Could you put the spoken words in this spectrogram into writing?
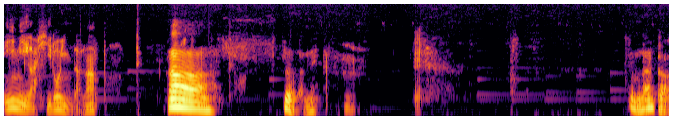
意味が広いんだなと。ああ、そうだね。うんでもなんか、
